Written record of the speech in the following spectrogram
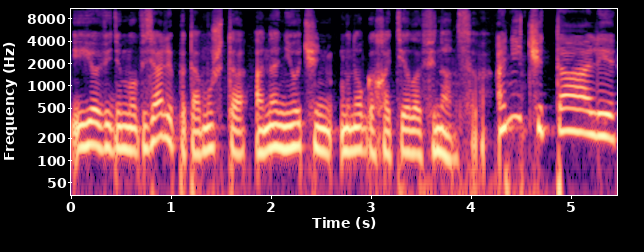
ее, видимо, взяли, потому что она не очень много хотела финансово. Они читали,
